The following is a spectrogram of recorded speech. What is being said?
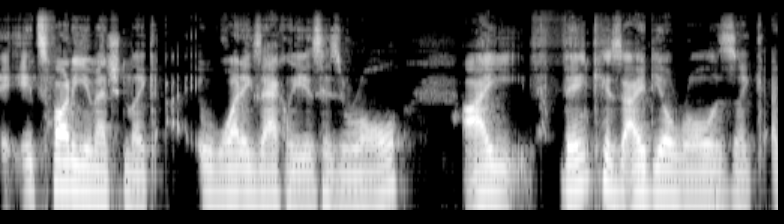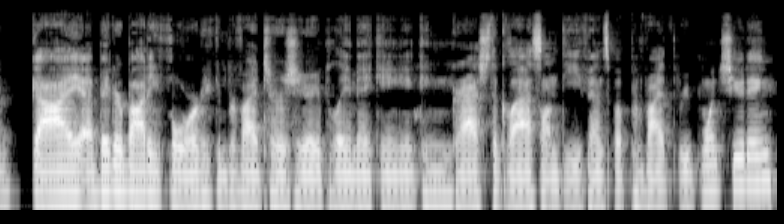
It's funny you mentioned like what exactly is his role. I think his ideal role is like a guy, a bigger body forward who can provide tertiary playmaking and can crash the glass on defense, but provide three point shooting.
